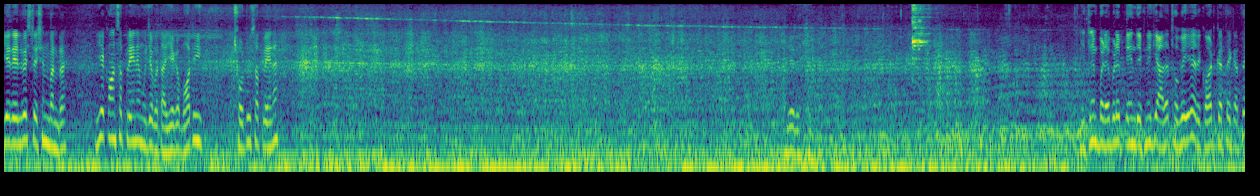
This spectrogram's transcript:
ये रेलवे स्टेशन बन रहा है। ये कौन सा प्लेन है, मुझे बताइएगा। बहुत ही छोटू सा प्लेन है। ये देखिए। इतने बड़े बड़े प्लेन देखने की आदत हो गई है रिकॉर्ड करते करते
